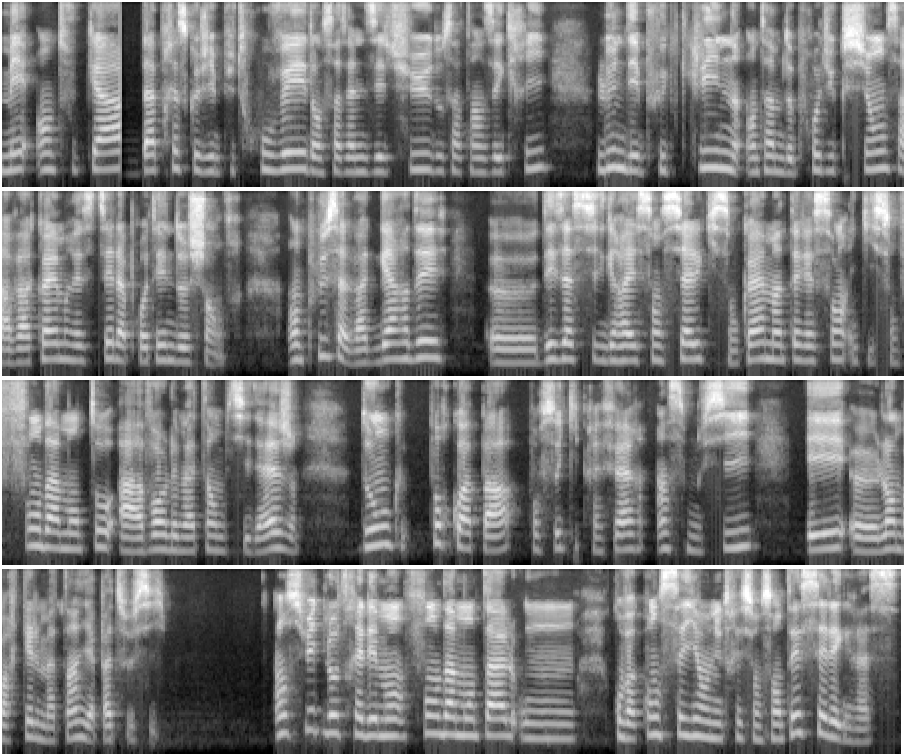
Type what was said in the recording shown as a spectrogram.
mais en tout cas, d'après ce que j'ai pu trouver dans certaines études ou certains écrits, l'une des plus clean en termes de production, ça va quand même rester la protéine de chanvre. En plus, elle va garder euh, des acides gras essentiels qui sont quand même intéressants et qui sont fondamentaux à avoir le matin au petit-déj. Donc pourquoi pas pour ceux qui préfèrent un smoothie et euh, l'embarquer le matin, il n'y a pas de souci. Ensuite, l'autre élément fondamental qu'on va conseiller en nutrition santé, c'est les graisses.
